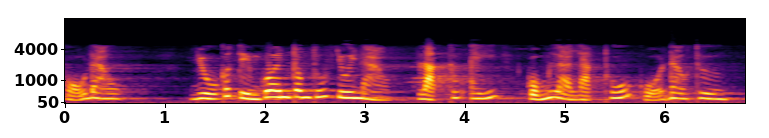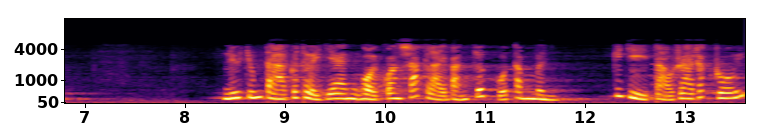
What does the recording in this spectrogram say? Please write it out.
khổ đau. Dù có tìm quên trong thú vui nào, lạc thú ấy cũng là lạc thú của đau thương. Nếu chúng ta có thời gian ngồi quan sát lại bản chất của tâm mình, cái gì tạo ra rắc rối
